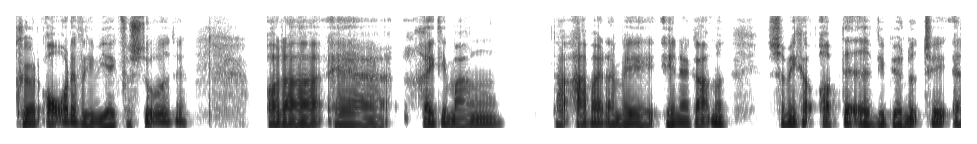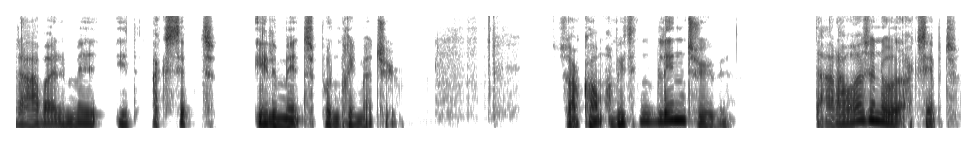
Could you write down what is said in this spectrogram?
kørt over det, fordi vi har ikke forstået det. Og der er rigtig mange, der arbejder med enagrammet, som ikke har opdaget, at vi bliver nødt til at arbejde med et accept element på den primære type. Så kommer vi til den blinde type. Der er der også noget accept.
